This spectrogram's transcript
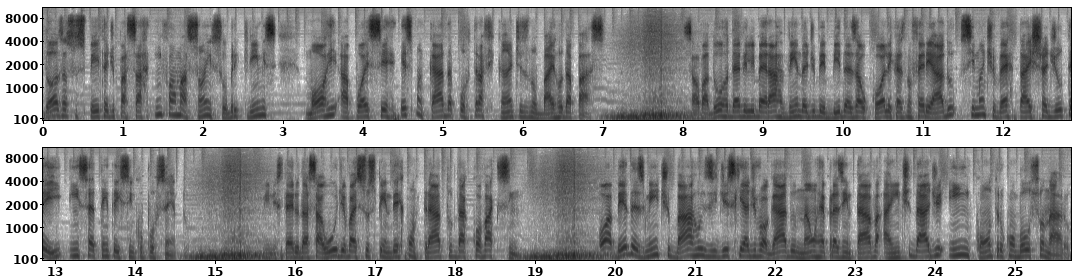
Idosa suspeita de passar informações sobre crimes morre após ser espancada por traficantes no bairro da Paz. Salvador deve liberar venda de bebidas alcoólicas no feriado se mantiver taxa de UTI em 75%. O Ministério da Saúde vai suspender contrato da Covaxin. OAB desmente Barros e diz que advogado não representava a entidade em encontro com Bolsonaro.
